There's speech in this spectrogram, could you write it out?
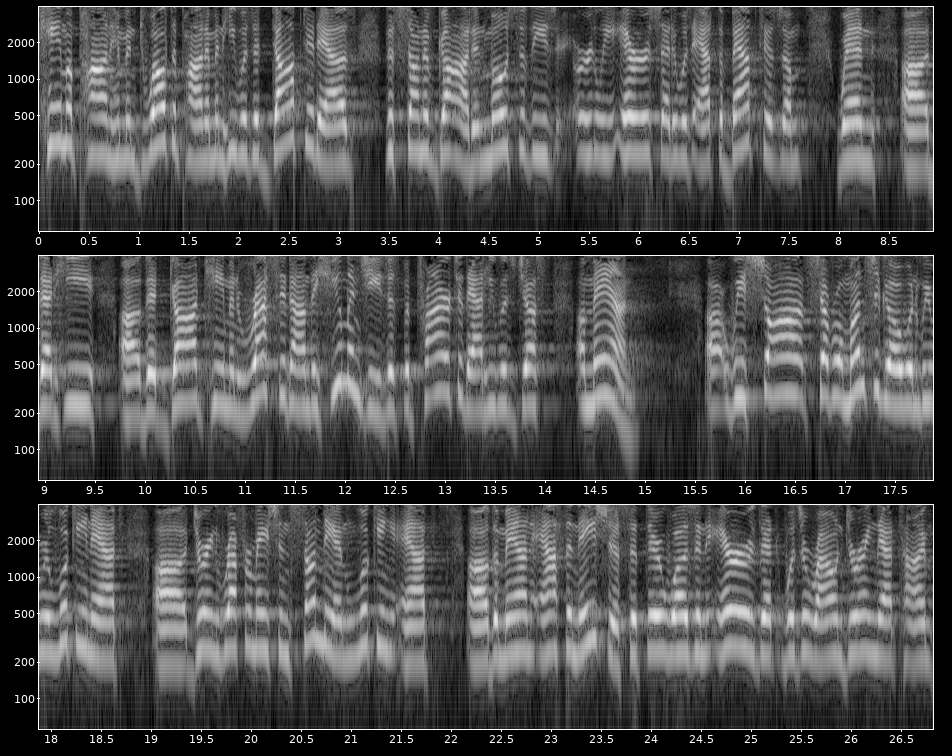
came upon him and dwelt upon him, and he was adopted as the Son of God. And most of these early errors said it was at the baptism when uh, that he uh, that God came and rested on the human Jesus, but prior to that, he was just a man. Uh, we saw several months ago when we were looking at uh, during Reformation Sunday and looking at uh, the man Athanasius that there was an error that was around during that time.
